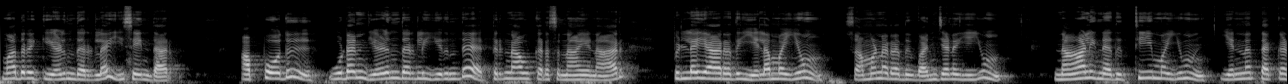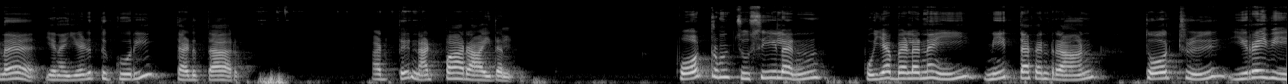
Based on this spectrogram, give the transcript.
மதுரைக்கு எழுந்தருள இசைந்தார். அப்போது உடன் எழுந்தருளி இருந்த திருநாவுக்கரசு நாயனார் பிள்ளையாரது இளமையும் சமணரது வஞ்சனையையும் நாளினது தீமையும் எண்ணத்தக்கன என எடுத்து கூறி தடுத்தார். அடுத்து நட்பாராய்தல். போற்றும் சுசீலன் புயபலனை நீத்தகன்றான். தோற்று இறைவி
